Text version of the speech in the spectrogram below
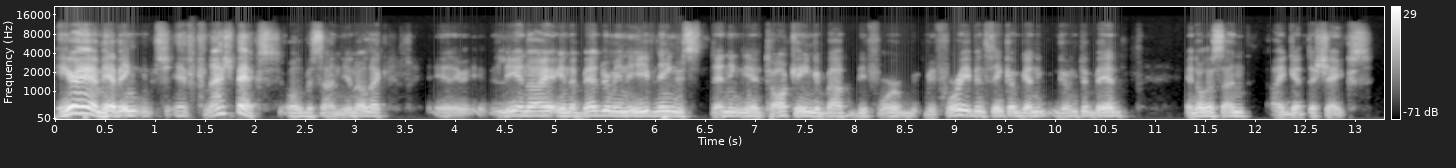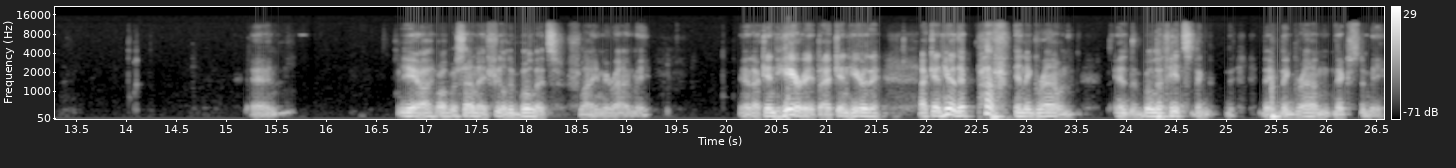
here I am having flashbacks all of a sudden, you know, like uh, Lee and I in the bedroom in the evening, standing and talking about before before I even think of getting, going to bed, and all of a sudden I get the shakes. And yeah, all of a sudden I feel the bullets flying around me. And I can hear it. I can hear the I can hear the puff in the ground as the bullet hits the, the, the ground next to me.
